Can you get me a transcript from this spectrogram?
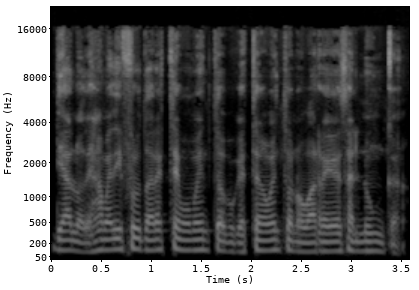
diablo, déjame disfrutar este momento porque este momento no va a regresar nunca.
